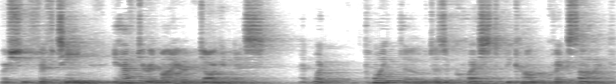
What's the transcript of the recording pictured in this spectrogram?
Question 15. You have to admire doggedness. At what point, though, does a quest become quixotic?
